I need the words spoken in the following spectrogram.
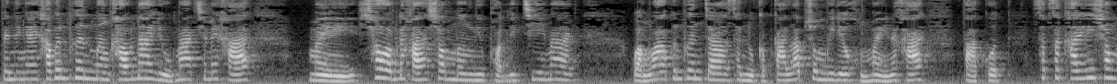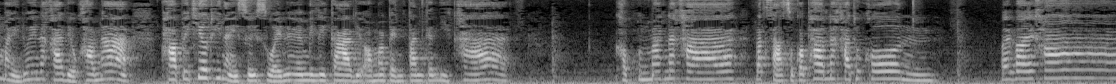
เป็นยังไงคะเพื่อนๆเมืองเขาน่าอยู่มากใช่ไหมคะ ใหม่ชอบนะคะ ชอบเมือง New Port Richey มาก หวังว่าเพื่อนๆจะสนุกกับการรับชมวิดีโอของใหม่นะคะ ฝากกด subscribe ให้ช่องใหม่ด้วยนะคะ เดี๋ยวคราวหน้า พาไปเที่ยวที่ไหนสวยๆ ในอเมริกา เดี๋ยวเอามาแบ่งปันกันอีกค่ะ ขอบคุณมากนะคะ รักษาสุขภาพนะคะทุกคน บ๊ายบายค่ะ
